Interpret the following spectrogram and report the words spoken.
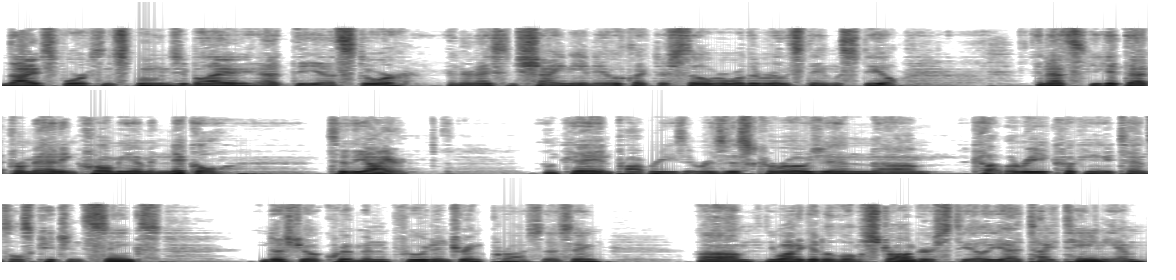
knives, forks, and spoons you buy at the uh, store and they're nice and shiny and they look like they're silver. Well, they're really stainless steel. And that's, you get that from adding chromium and nickel to the iron. Okay, and properties that resist corrosion, um, cutlery, cooking utensils, kitchen sinks, industrial equipment, food and drink processing. Um, you want to get a little stronger steel, you add titanium,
